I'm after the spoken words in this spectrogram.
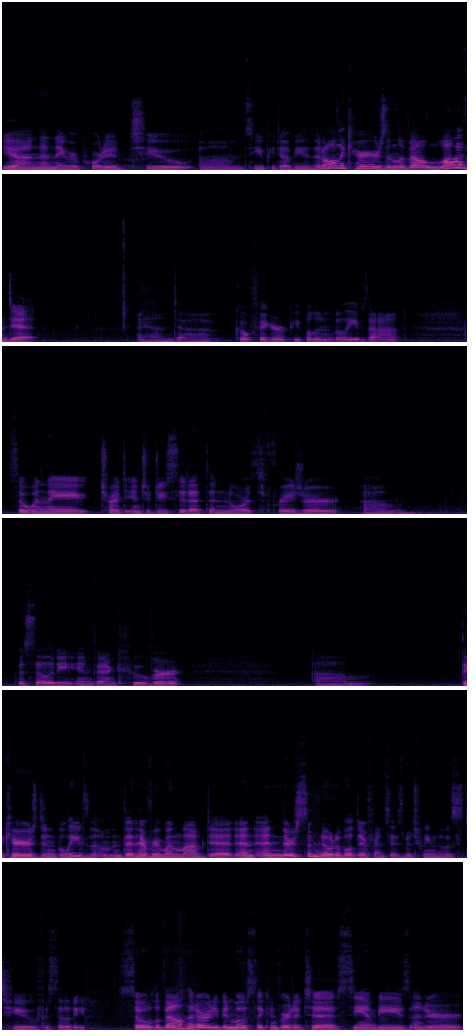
Yeah, and then they reported to um, CUPW that all the carriers in Laval loved it. And uh, go figure, people didn't believe that. So when they tried to introduce it at the North Fraser um, facility in Vancouver, um, the carriers didn't believe them that everyone loved it. And and there's some notable differences between those two facilities. So Laval had already been mostly converted to CMBs under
